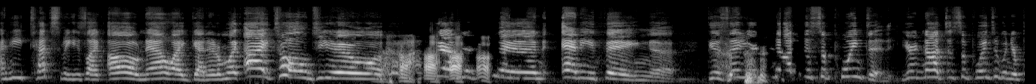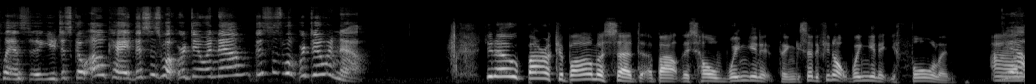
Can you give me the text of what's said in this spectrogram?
and he texts me. He's like, "Oh, now I get it." I'm like, "I told you, never plan anything." Because then you're not disappointed. You're not disappointed when your plans. You just go, okay, this is what we're doing now. This is what we're doing now. You know, Barack Obama said about this whole winging it thing. He said, if you're not winging it, you're falling. And yeah.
